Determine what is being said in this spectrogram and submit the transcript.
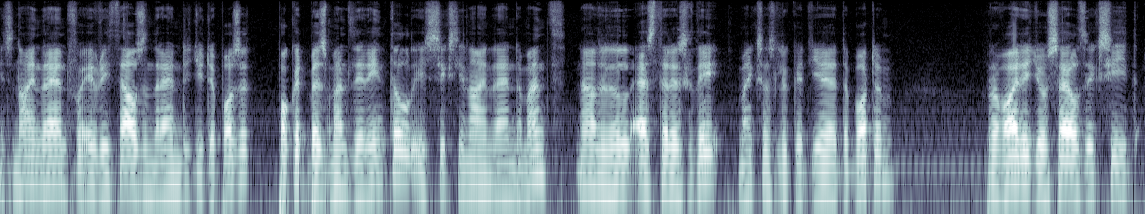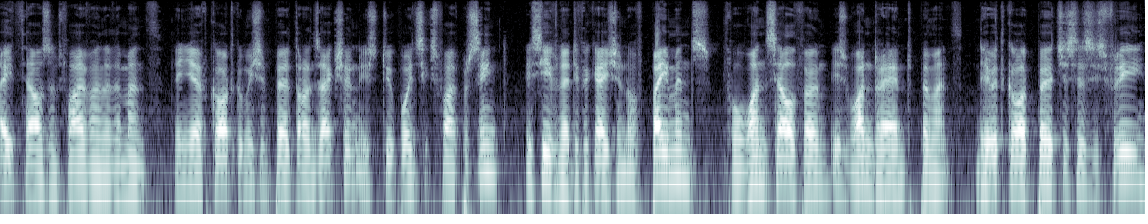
It's 9 Rand for every 1000 Rand that you deposit. Pocket Biz monthly rental is 69 Rand a month. Now the little asterisk there makes us look at here at the bottom. Provided your sales exceed 8500 a month. Then you have card commission per transaction is 2.65%. Receive notification of payments for one cell phone is 1 Rand per month. Debit card purchases is free.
